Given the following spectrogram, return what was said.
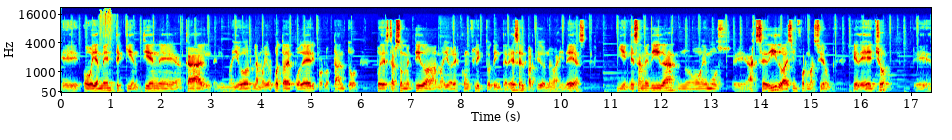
Eh, obviamente quien tiene acá la mayor cuota de poder y por lo tanto puede estar sometido a mayores conflictos de interés el partido de Nuevas Ideas. Y en esa medida no hemos eh, accedido a esa información que de hecho eh,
